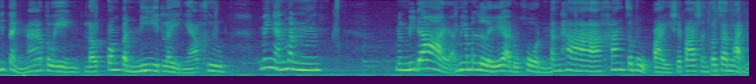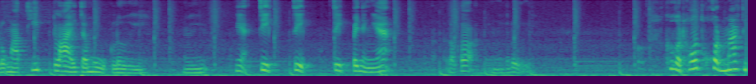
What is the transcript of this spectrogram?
ที่แต่งหน้าตัวเอง แล้วต้องประณีตอะไรอย่างเงี้ย คือ ไม่งั้นมันมันไม่ได้อะไม่งั้นมันเละอะทุกคนฉันทาข้างจมูกไปใช่ปะฉันก็จะไหลลงมาที่ปลายจมูกเลยนี่เนี่ยจิกจิกจิกเป็นอย่างเงี้ยแล้วก็อย่างนี้เลย คือขอโทษทุกคนมากจ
